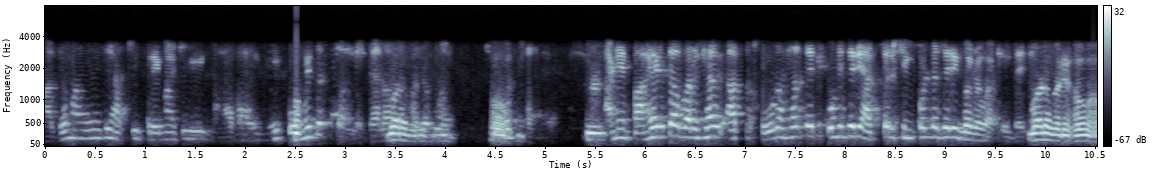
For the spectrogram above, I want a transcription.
माझं माझं जी आजची प्रेमाची धारा आहे ही कोमेतच चाललंय त्याला बरोबर. माझं मन हो. सोबत चाललंय. आणि बाहेरचा वर्षा आता थोडासा तरी कोणीतरी अत्तर शिंपडलं तरी बरं वाटेल. बरोबर आहे हो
